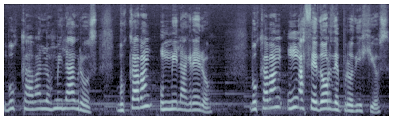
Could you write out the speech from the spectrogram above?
Buscaban los milagros, buscaban un milagrero, buscaban un hacedor de prodigios.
